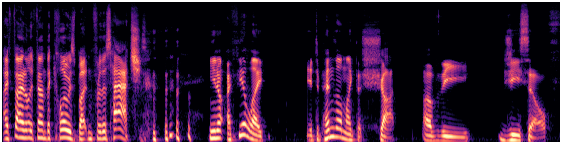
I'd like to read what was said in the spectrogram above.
I finally found the close button for this hatch. You know, I feel like it depends on like the shot of the G self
